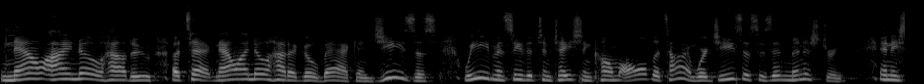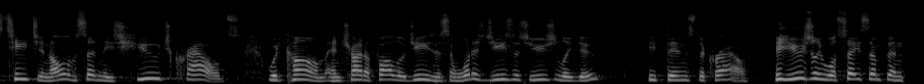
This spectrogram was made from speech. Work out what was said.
now I know how to attack. Now I know how to go back. And Jesus, we even see the temptation come all the time where Jesus is in ministry ministry and he's teaching. All of a sudden, these huge crowds would come and try to follow Jesus. And what does Jesus usually do? he thins the crowd. He usually will say something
